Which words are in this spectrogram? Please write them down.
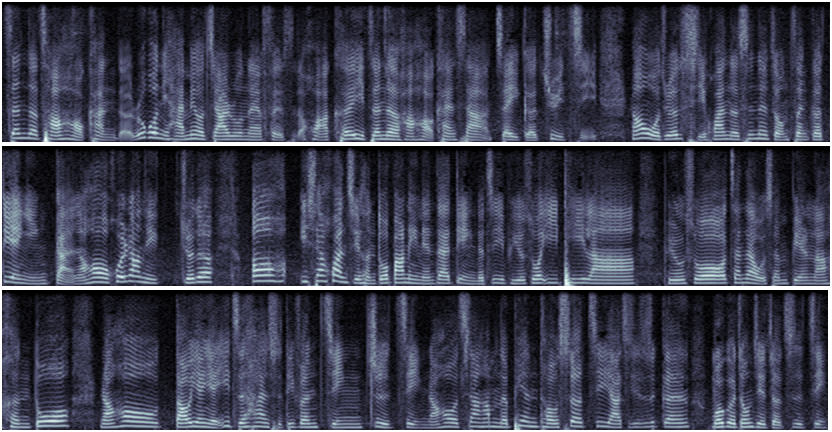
真的超好看的。如果你还没有加入 Netflix 的话，可以真的好好看下这个剧集。然后，我觉得喜欢的是那种整个电影感，然后会让你。觉得哦，一下唤起很多八零年代电影的记忆，比如说《E.T.》啦，比如说《站在我身边》啦，很多。然后导演也一直和史蒂芬金致敬，然后像他们的片头设计啊，其实是跟《魔鬼终结者》致敬。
